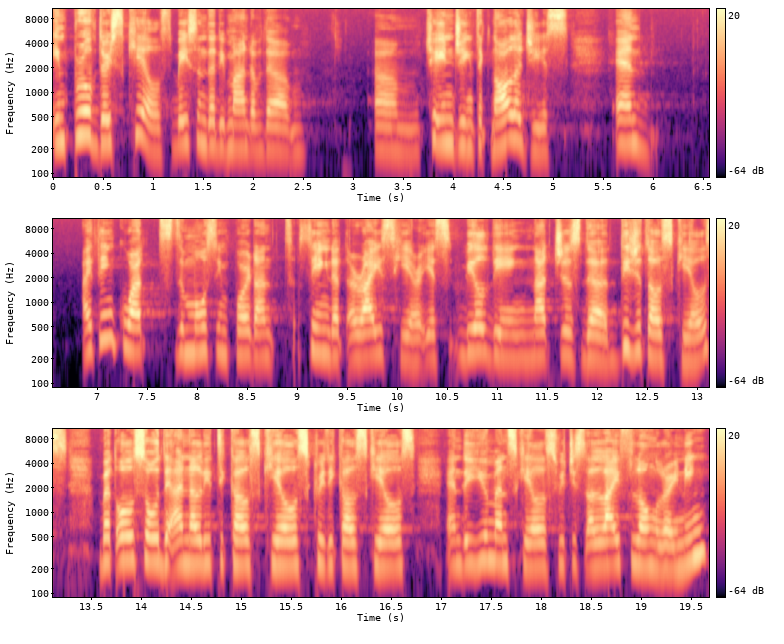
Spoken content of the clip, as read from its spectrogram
improve their skills based on the demand of the um, changing technologies. And I think what's the most important thing that arises here is building not just the digital skills, but also the analytical skills, critical skills, and the human skills, which is a lifelong learning.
